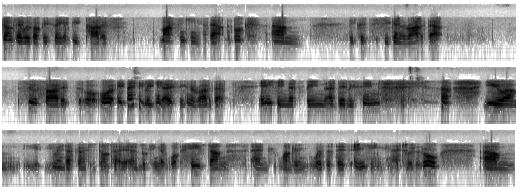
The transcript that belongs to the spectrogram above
Dante was obviously a big part of my thinking about the book um, because if you're going to write about suicide, it's, or, or it basically, you know, if you're going to write about anything that's been a deadly sin, you, um, you, you end up going to Dante and looking at what he's done and wondering whether there's anything you can add to it at all. Um,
